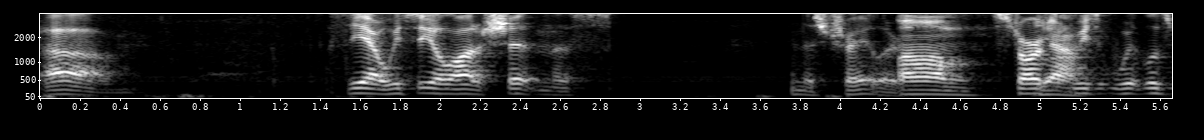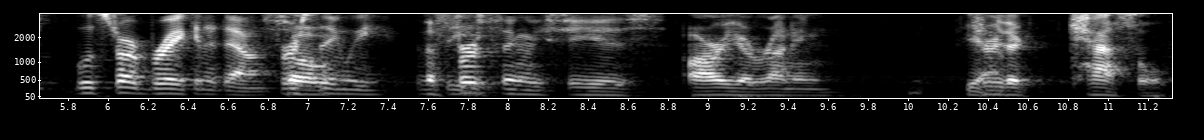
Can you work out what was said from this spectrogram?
Um, so yeah, we see a lot of shit in this in this trailer. Um, Starts. yeah. We, we, let's let's start breaking it down. First So, thing we the see, first thing we see is Arya running Yeah. through the castle,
